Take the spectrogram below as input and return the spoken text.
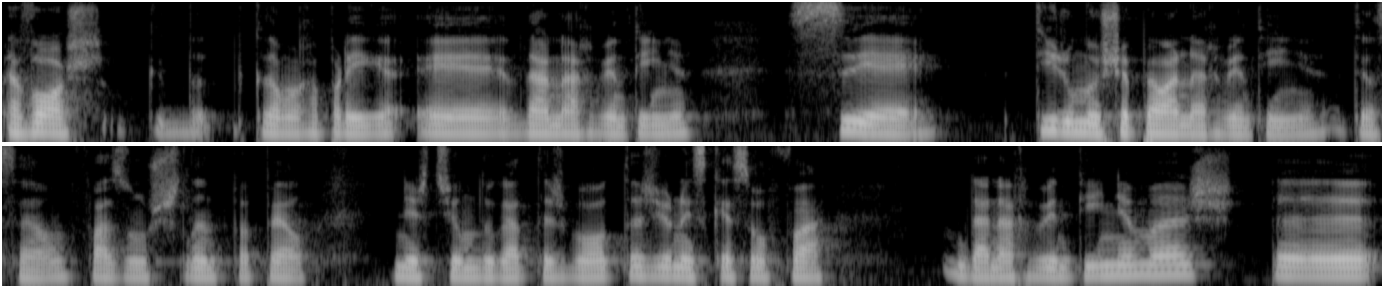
a voz que, que uma rapariga é da Ana Arrebentinha, se é Tiro o meu chapéu à Ana Rebentinha, atenção, faz um excelente papel neste filme do Gato das Botas. Eu nem sequer sou fã da Ana Rebentinha, mas uh,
